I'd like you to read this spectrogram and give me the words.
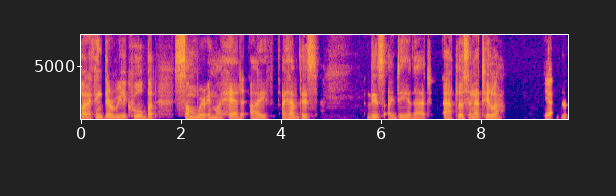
but I think they're really cool. But somewhere in my head, I I have this this idea that Atlas and Attila, Yeah. that,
